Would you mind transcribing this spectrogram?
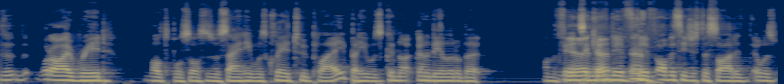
th- th- what I read, multiple sources were saying he was cleared to play, but he was not going to be a little bit on the fence. Yeah, and okay. they've, Yeah. they've obviously just decided it was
